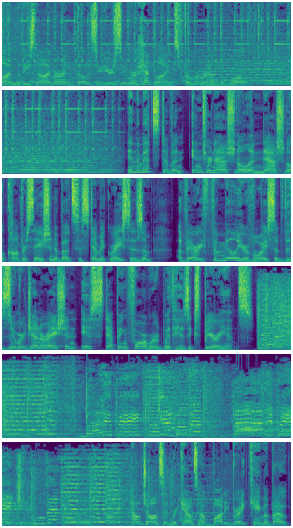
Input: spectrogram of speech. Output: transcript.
I'm Libby Znaimer, and those are your Zoomer headlines from around the world. In the midst of an international and national conversation about systemic racism, a very familiar voice of the Zoomer generation is stepping forward with his experience. Johnson recounts how Body Break came about.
